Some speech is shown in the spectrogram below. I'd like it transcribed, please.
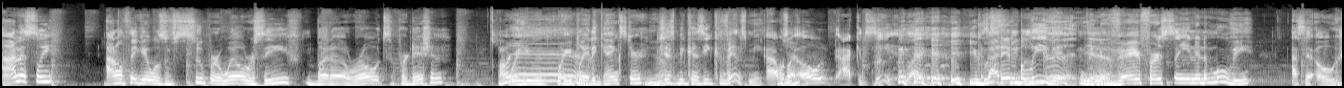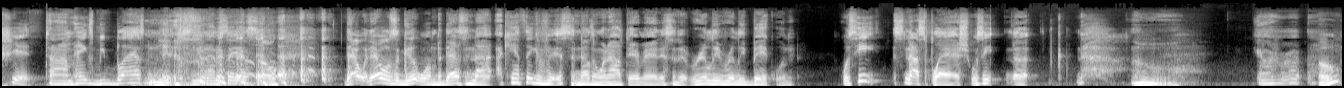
Honestly, I don't think it was super well received, but uh, Road to Perdition. Oh, where he yeah. where he played a gangster, just because he convinced me. I was like, oh, I could see it, like because I didn't believe good, it. In the very first scene in the movie, I said, oh shit, Tom Hanks be blasting this. You know what I'm saying? So that that was a good one, but that's not. I can't think of it. It's another one out there, man. It's a really really big one. Was he? It's not Splash. Was he? Uh, Ooh. Oh.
